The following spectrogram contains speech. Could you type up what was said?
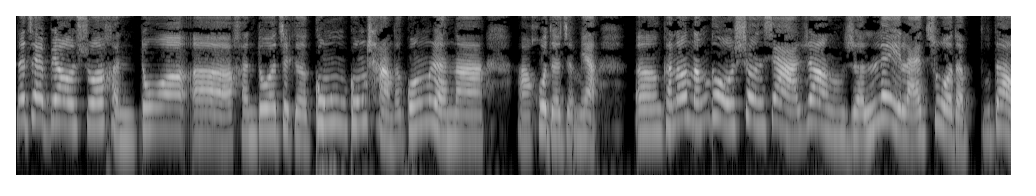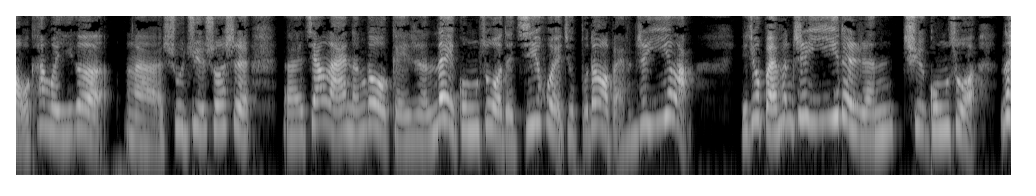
那再不要说很多呃很多这个工工厂的工人呐啊或者怎么样，嗯，可能能够剩下让人类来做的不到。我看过一个呃数据，说是呃将来能够给人类工作的机会就不到百分之一了，也就百分之一的人去工作，那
